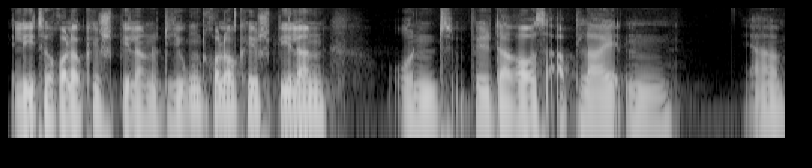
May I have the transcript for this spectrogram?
Elite-Rollhockey-Spielern und Jugend-Rollhockey-Spielern und will daraus ableiten, ja,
